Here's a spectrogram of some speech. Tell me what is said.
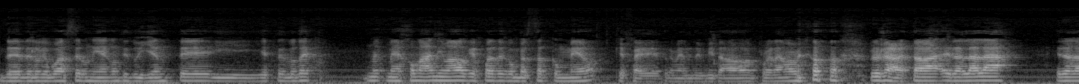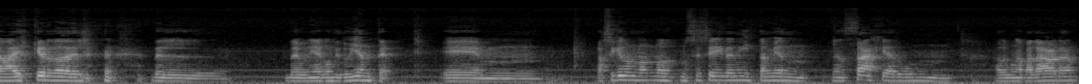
de, lo que pueda hacer unidad constituyente y este lo me, me, dejó más animado que después de conversar con Meo, que fue tremendo invitado al programa, pero, claro, estaba, era la, la, era la más izquierda del, del de unidad constituyente. Em, así que no, no, no, sé si ahí tenéis también mensaje, algún, alguna palabra.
